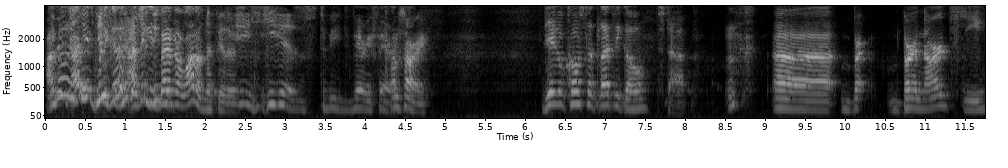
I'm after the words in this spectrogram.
I think, he's- I think he's he's pretty decent. good. He's I think he's better than a lot of midfielders. He, he is, to be very fair. I'm sorry. Diego Costa Atletico, Stop. uh, Ber- Bernardski,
